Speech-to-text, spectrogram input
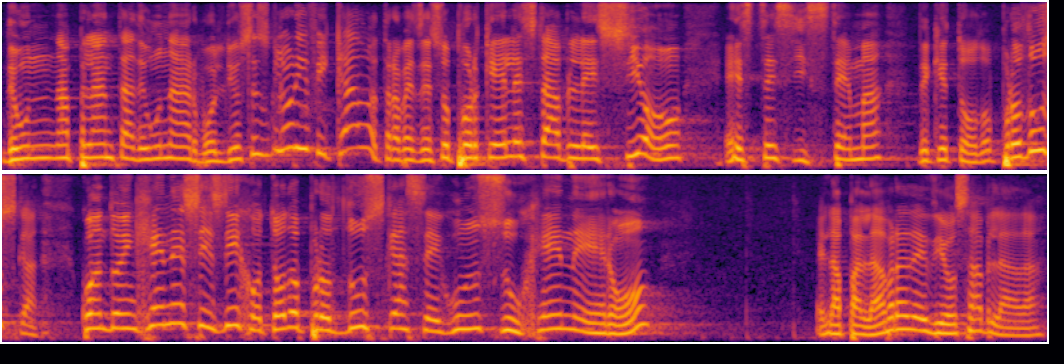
de una planta, de un árbol, Dios es glorificado a través de eso porque Él estableció este sistema de que todo produzca. Cuando en Génesis dijo todo produzca según su género, la palabra de Dios hablada,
